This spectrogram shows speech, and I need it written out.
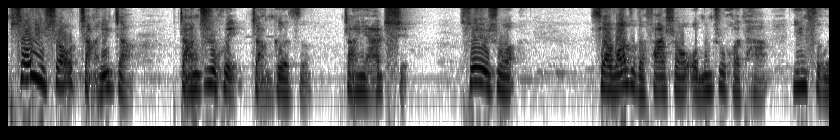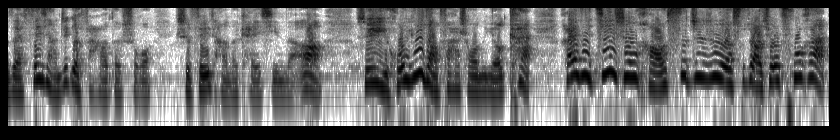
烧一烧，长一长，长智慧，长个子，长牙齿。所以说，小王子的发烧，我们祝贺他。因此，我在分享这个发烧的时候是非常的开心的啊。所以以后遇到发烧呢，要看孩子精神好，四肢热，手脚球出汗，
